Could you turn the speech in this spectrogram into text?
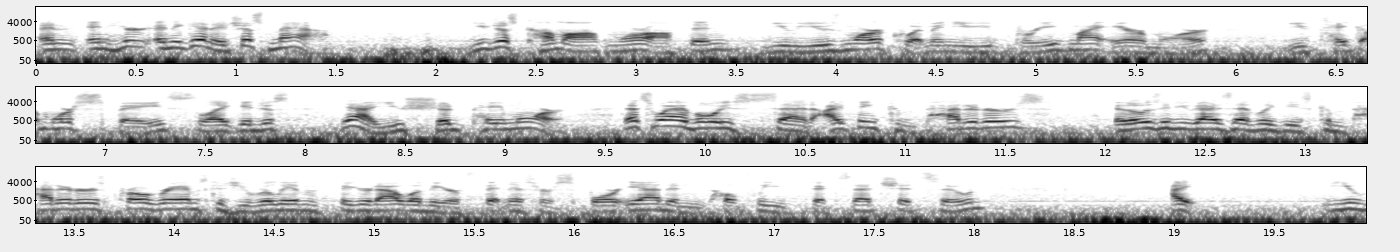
And and here and again, it's just math you just come off more often, you use more equipment, you, breathe my air more, you take up more space. Like it just, yeah, you should pay more. That's why I've always said I think competitors, and those of you guys have like these competitors programs because you really haven't figured out whether you're fitness or sport yet, and hopefully you fix that shit soon. I, you,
